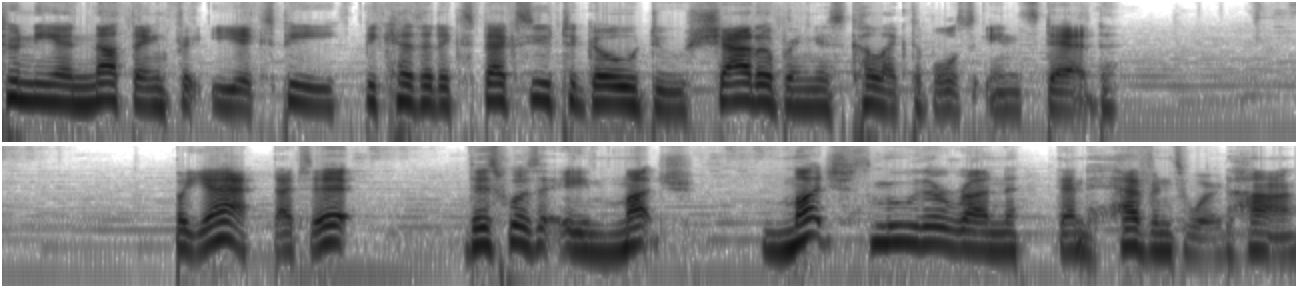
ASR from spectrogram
to near nothing for EXP because it expects you to go do Shadowbringers collectibles instead. But yeah, that's it. This was a much, much smoother run than Heavensward, huh?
